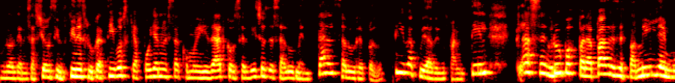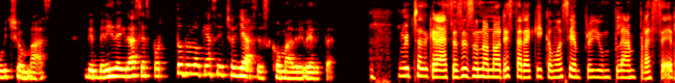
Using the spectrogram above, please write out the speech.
una organización sin fines lucrativos que apoya a nuestra comunidad con servicios de salud mental, salud reproductiva, cuidado infantil, clases, grupos para padres de familia y mucho más. Bienvenida y gracias por todo lo que has hecho ya, comadre Berta. Muchas gracias, es un honor estar aquí como siempre y un plan placer.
